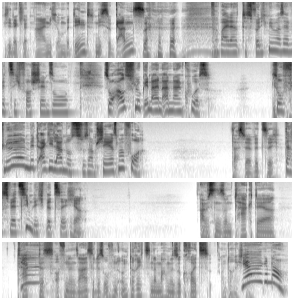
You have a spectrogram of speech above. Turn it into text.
Wie sie erklärt, nein, nicht unbedingt, nicht so ganz. Wobei, das, das würde ich mir mal sehr witzig vorstellen. So, so Ausflug in einen anderen Kurs. So Flöhe mit Aguilandos zusammen. Stell dir das mal vor. Das wäre witzig. Das wäre ziemlich witzig. Ja. Aber es ist so ein Tag der Tag des offenen Saals, des offenen Unterrichts und dann machen wir so Kreuzunterricht. Ja, genau.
